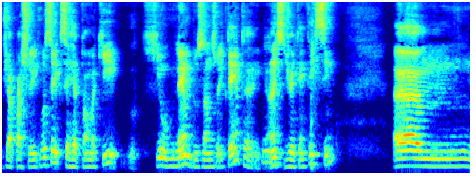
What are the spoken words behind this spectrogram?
já partilhei com você, que você retoma aqui, que eu lembro dos anos 80, uhum. antes de 85. Um,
